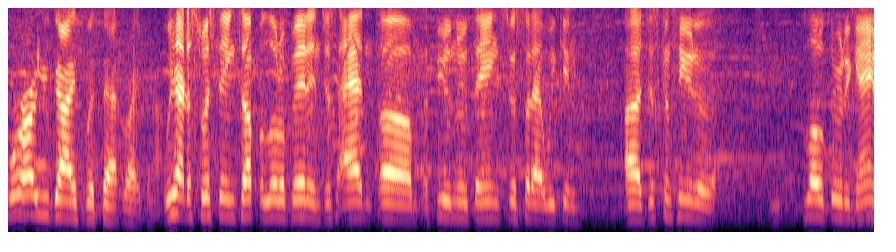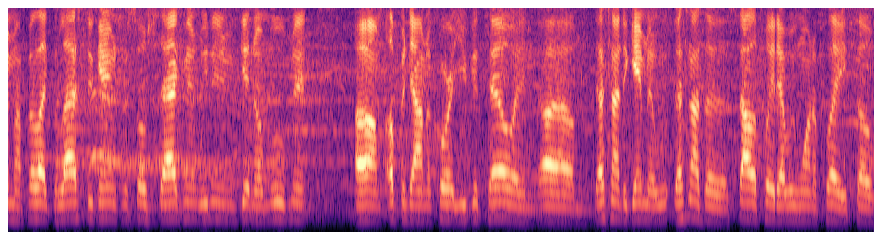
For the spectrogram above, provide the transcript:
Where are you guys with that right now? We had to switch things up a little bit and just add um, a few new things just so that we can uh, just continue to flow through the game. I feel like the last two games were so stagnant. We didn't even get no movement um, up and down the court. You could tell, and um, that's not the game that we, that's not the style of play that we want to play. So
